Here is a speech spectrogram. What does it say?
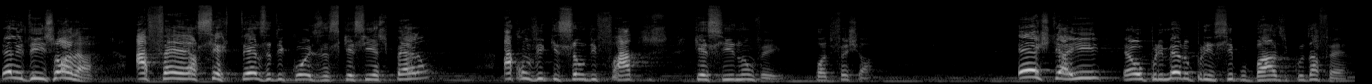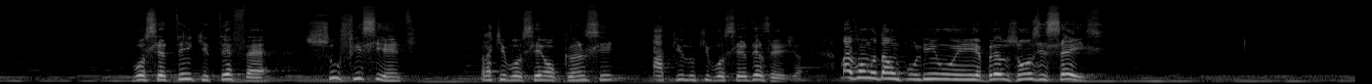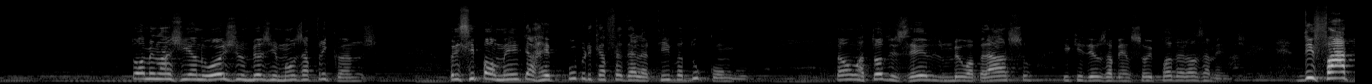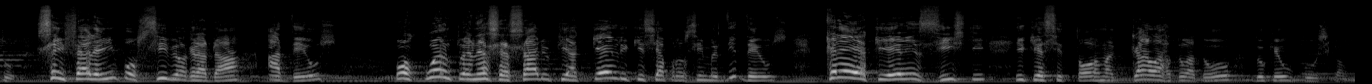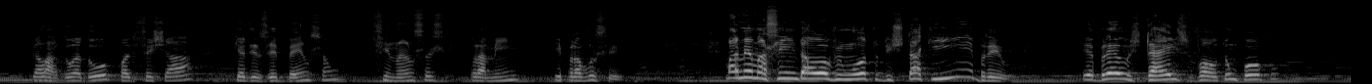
Ele diz: Ora, a fé é a certeza de coisas que se esperam, a convicção de fatos que se não veem. Pode fechar. Este aí é o primeiro princípio básico da fé. Você tem que ter fé suficiente para que você alcance aquilo que você deseja. Mas vamos dar um pulinho em Hebreus 11, 6. Estou homenageando hoje os meus irmãos africanos principalmente a República Federativa do Congo. Então, a todos eles, meu abraço e que Deus abençoe poderosamente. De fato, sem fé é impossível agradar a Deus, porquanto é necessário que aquele que se aproxima de Deus creia que Ele existe e que se torna galardoador do que o buscam. Galardoador, pode fechar, quer dizer bênção, finanças para mim e para você. Mas mesmo assim ainda houve um outro destaque em Hebreus. Hebreus 10, volta um pouco.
